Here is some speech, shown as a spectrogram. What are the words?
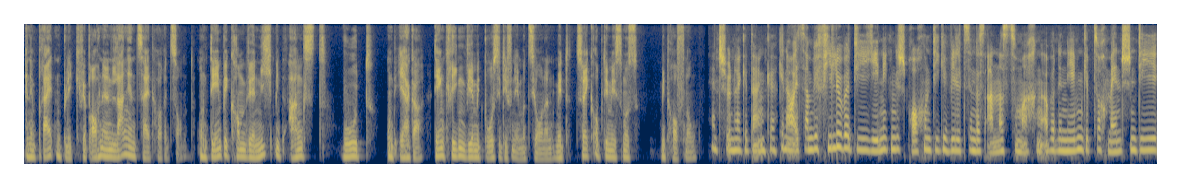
einen breiten Blick. Wir brauchen einen langen Zeithorizont. Und den bekommen wir nicht mit Angst, Wut und Ärger. Den kriegen wir mit positiven Emotionen, mit Zweckoptimismus, mit Hoffnung. Ein schöner Gedanke. Genau, jetzt haben wir viel über diejenigen gesprochen, die gewillt sind, das anders zu machen. Aber daneben gibt es auch Menschen, die,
